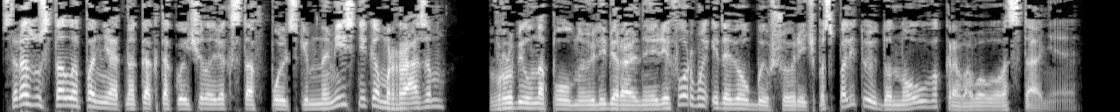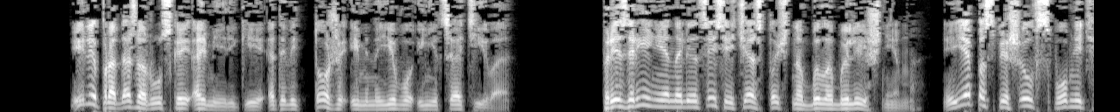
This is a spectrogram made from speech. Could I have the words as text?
Сразу стало понятно, как такой человек, став польским наместником, разом врубил на полную либеральные реформы и довел бывшую Речь Посполитую до нового кровавого восстания. Или продажа русской Америки — это ведь тоже именно его инициатива. Презрение на лице сейчас точно было бы лишним, и я поспешил вспомнить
